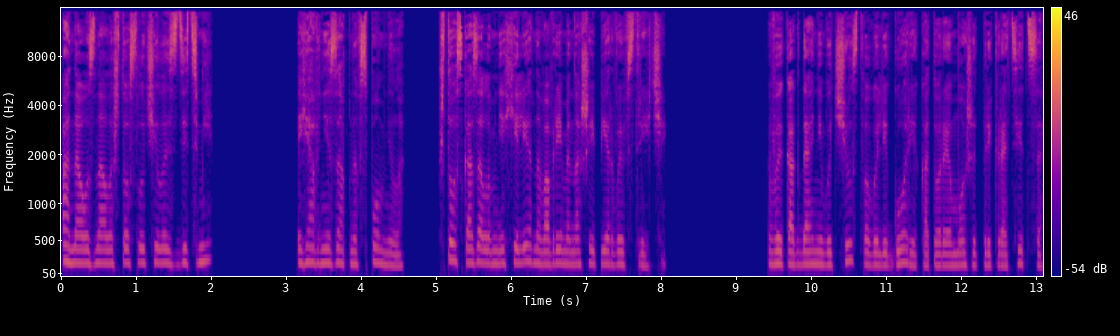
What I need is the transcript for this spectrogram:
Она узнала, что случилось с детьми? Я внезапно вспомнила, что сказала мне Хелена во время нашей первой встречи. Вы когда-нибудь чувствовали горе, которое может прекратиться,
